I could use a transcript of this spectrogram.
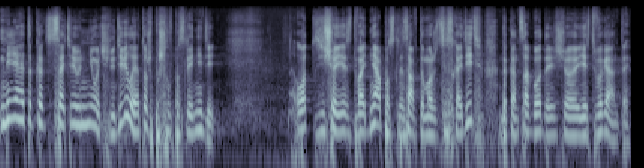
Меня это, кстати, не очень удивило, я тоже пошел в последний день. Вот еще есть два дня, послезавтра можете сходить, до конца года еще есть варианты.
